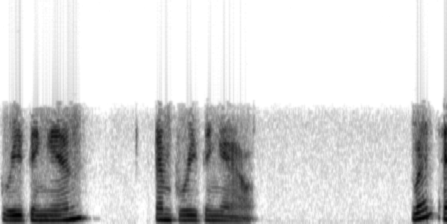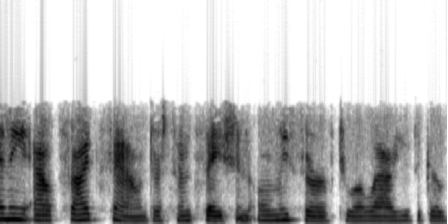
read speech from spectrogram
Breathing in and breathing out. Let any outside sound or sensation only serve to allow you to go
